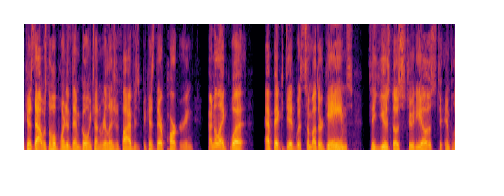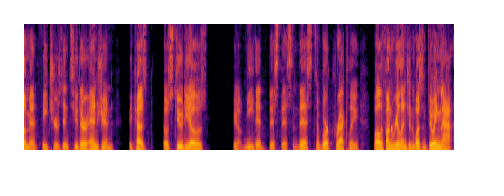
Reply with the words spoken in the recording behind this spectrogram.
Because that was the whole point of them going to Unreal Engine Five, is because they're partnering, kind of like what Epic did with some other games, to use those studios to implement features into their engine because those studios you know needed this this and this to work correctly. Well if unreal engine wasn't doing that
